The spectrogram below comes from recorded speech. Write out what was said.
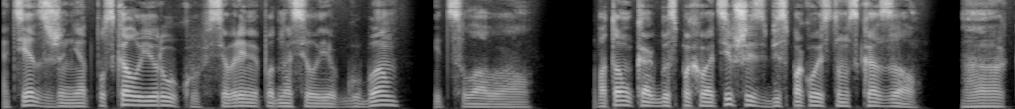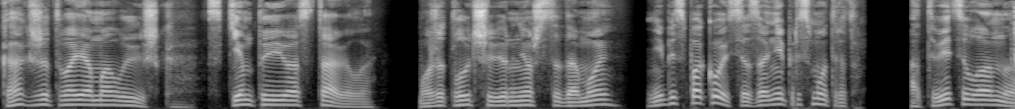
Отец же не отпускал ее руку, все время подносил ее к губам и целовал. Потом, как бы спохватившись, с беспокойством сказал. «А как же твоя малышка? С кем ты ее оставила? Может, лучше вернешься домой? Не беспокойся, за ней присмотрят». Ответила она.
